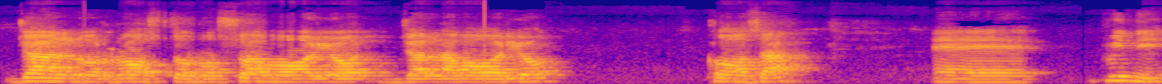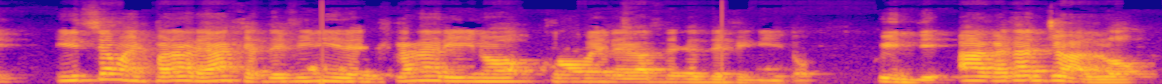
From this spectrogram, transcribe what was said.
giallo, rosso, rosso avorio, giallo avorio, cosa? Eh, quindi iniziamo a imparare anche a definire il canarino come essere definito quindi agata giallo,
